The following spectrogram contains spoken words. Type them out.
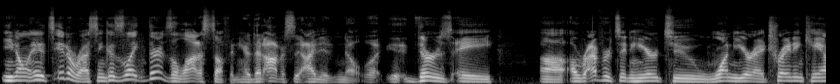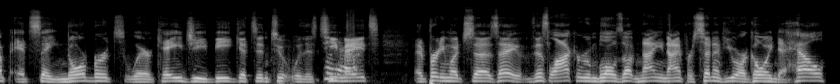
You know, it's interesting because like there's a lot of stuff in here that obviously I didn't know. There's a uh, a reference in here to one year at training camp at St. Norbert's where KGB gets into it with his teammates yeah. and pretty much says, "Hey, this locker room blows up. 99% of you are going to hell."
